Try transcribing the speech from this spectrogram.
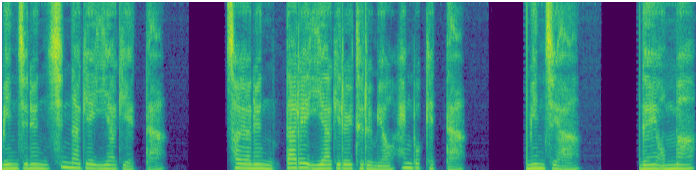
민지는 신나게 이야기했다. 서연은 딸의 이야기를 들으며 행복했다. 민지야. 네, 엄마.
